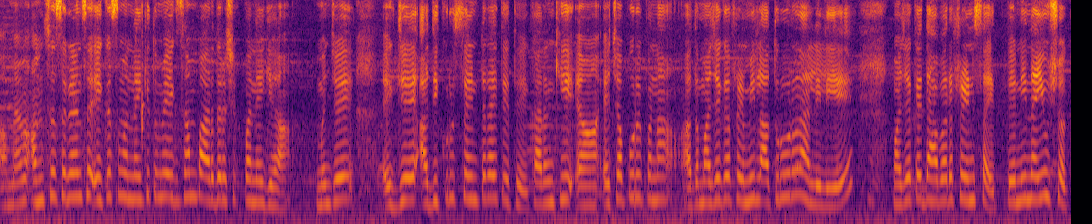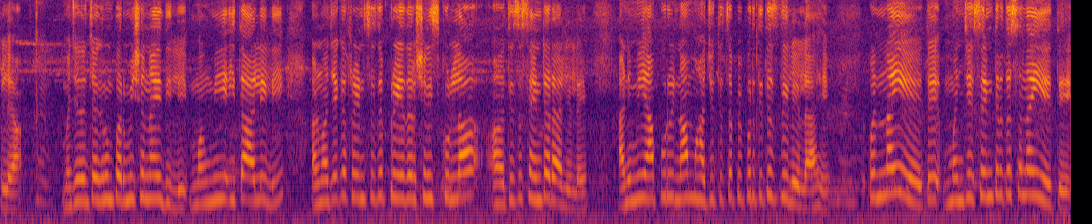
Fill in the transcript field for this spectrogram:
मॅम आमचं सगळ्यांचं एकच म्हणणं आहे की तुम्ही एक्झाम पारदर्शकपणे घ्या. म्हणजे एक जे अधिकृत सेंटर आहे तिथे. कारण की याच्यापूर्वी पण आता माझ्या काही फ्रेंड मी लातूरवरून आलेली आहे. माझ्या काही दहा बारा फ्रेंड्स आहेत. त्यांनी नाही येऊ शकल्या. म्हणजे त्यांच्याकडून परमिशन नाही दिली. मग मी इथं आलेली आणि माझ्या काही फ्रेंड्स तिथे प्रियदर्शनी स्कूलला तिचं सेंटर आलेलं आहे. आणि मी यापूर्वी ना महाज्योतीचा पेपर तिथेच दिलेला आहे. पण नाही आहे ते. म्हणजे सेंटर तसं नाही आहे ते.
